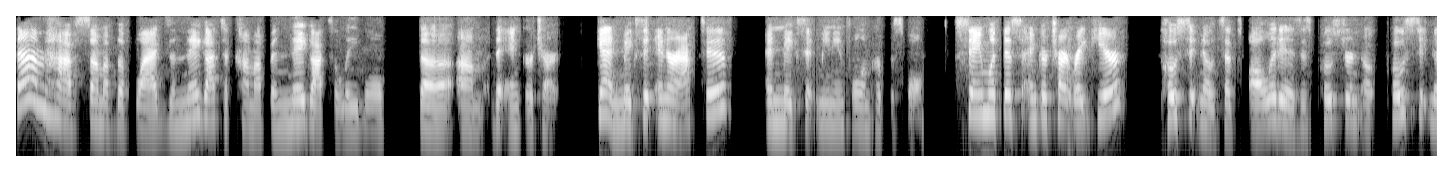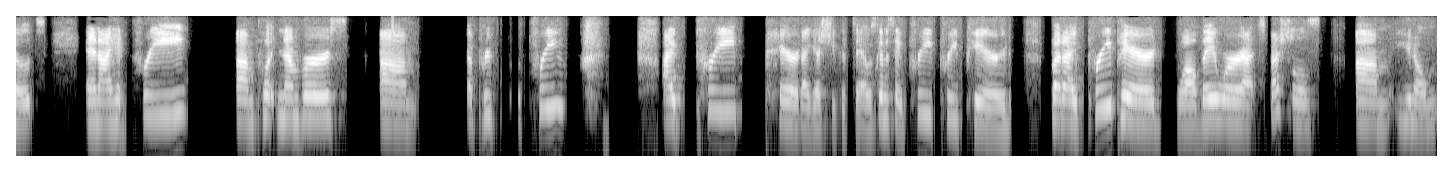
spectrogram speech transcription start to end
them have some of the flags and they got to come up and they got to label the um, the anchor chart again makes it interactive and makes it meaningful and purposeful. Same with this anchor chart right here. Post-it notes. That's all it is. Is poster no, post-it notes. And I had pre um, put numbers. Um, a pre pre. I prepared. I guess you could say. I was going to say pre-prepared, but I prepared while they were at specials. Um, you know,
